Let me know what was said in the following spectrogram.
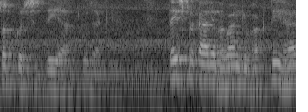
सब कुछ दिया, पूजा किया तो इस प्रकार ये भगवान की भक्ति है।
